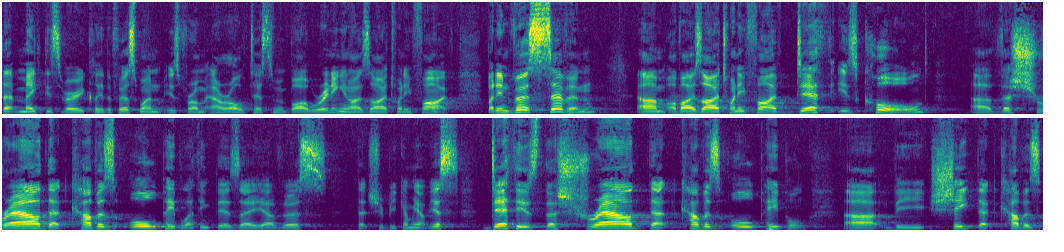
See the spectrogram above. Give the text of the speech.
that make this very clear. The first one is from our Old Testament Bible reading in Isaiah 25. But in verse 7 um, of Isaiah 25, death is called uh, the shroud that covers all people. I think there's a uh, verse that should be coming up. Yes, death is the shroud that covers all people, uh, the sheet that covers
